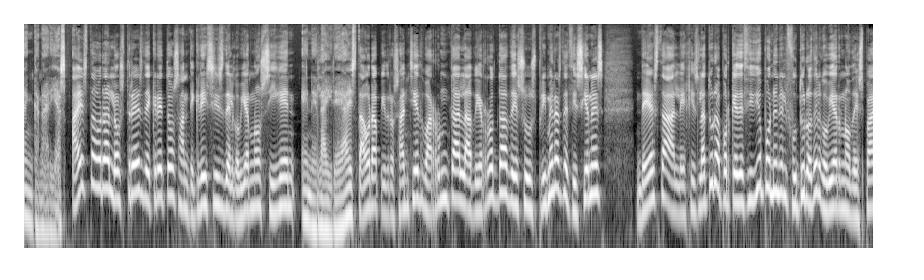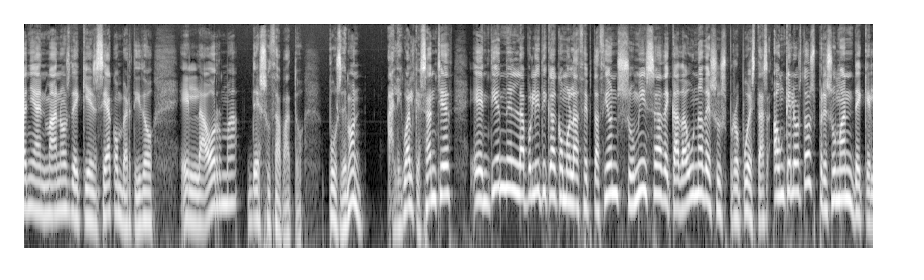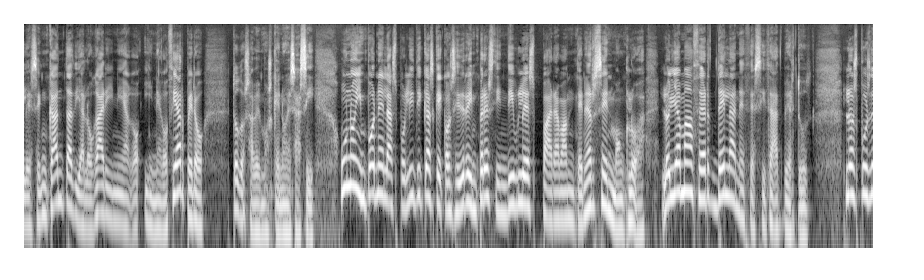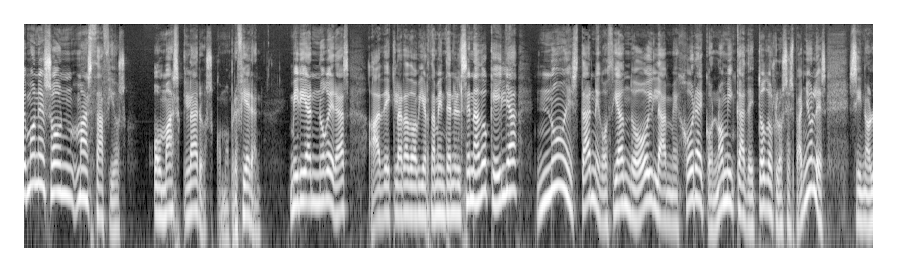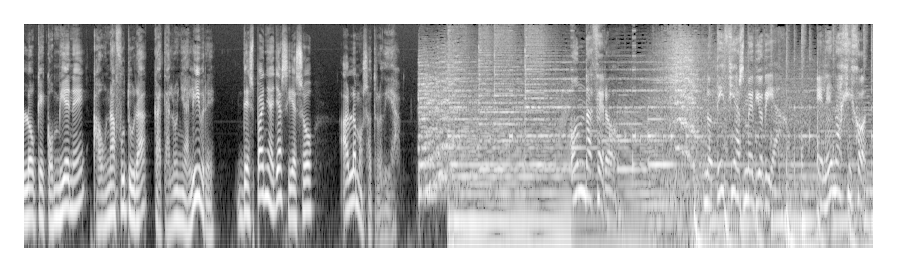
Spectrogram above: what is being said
en Canarias. A esta hora los tres decretos anticrisis del gobierno siguen en el aire. A esta hora Pedro Sánchez barrunta la derrota de sus primeras decisiones de esta legislatura porque decidió poner el futuro del gobierno de España en manos de quien se ha convertido en la horma de su zapato, Puigdemont al igual que Sánchez, entienden la política como la aceptación sumisa de cada una de sus propuestas, aunque los dos presuman de que les encanta dialogar y, negociar, pero todos sabemos que no es así. Uno impone las políticas que considera imprescindibles para mantenerse en Moncloa. Lo llama hacer de la necesidad virtud. Los pusdemones son más zafios o más claros, como prefieran. Miriam Nogueras ha declarado abiertamente en el Senado que ella no está negociando hoy la mejora económica de todos los españoles, sino lo que conviene a una futura Cataluña libre. De España ya si eso, hablamos otro día. Onda Cero. Noticias Mediodía. Elena Gijón.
